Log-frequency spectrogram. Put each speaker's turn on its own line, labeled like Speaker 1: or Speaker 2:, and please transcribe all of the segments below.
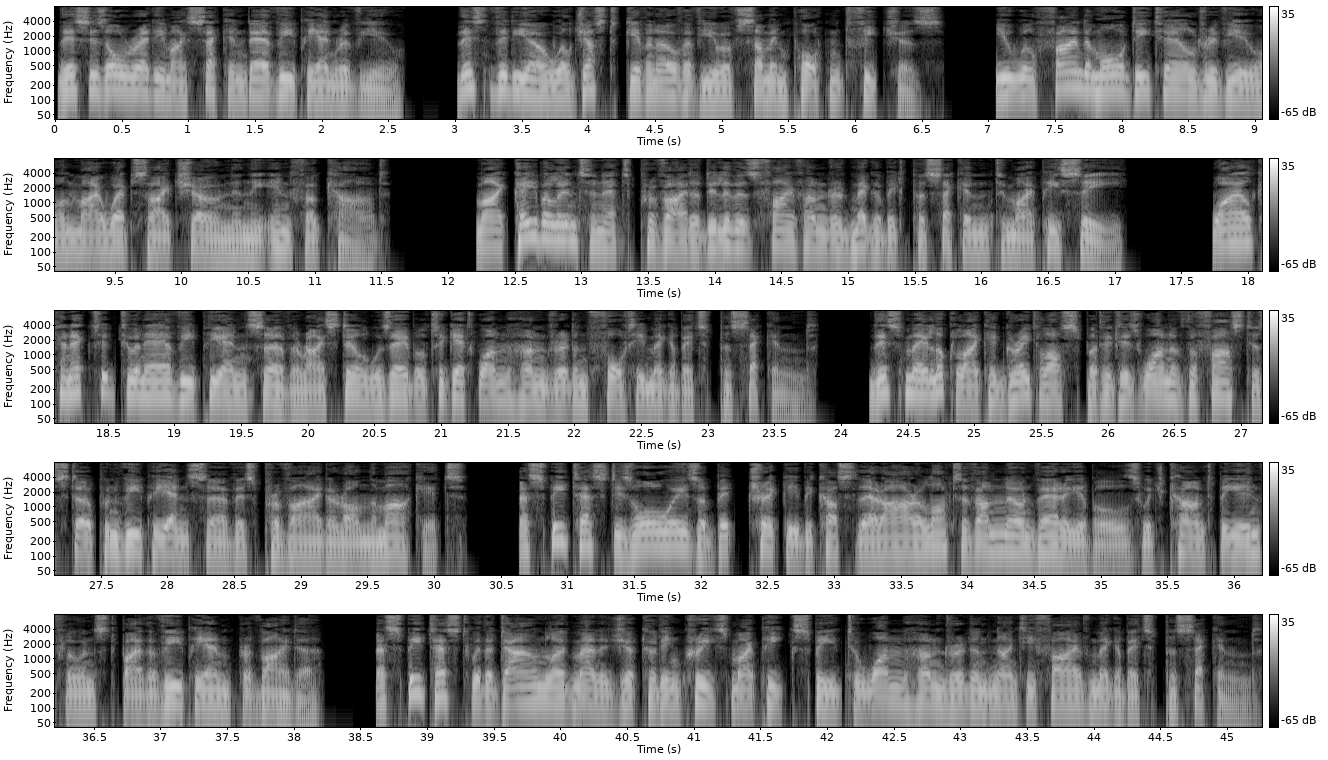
Speaker 1: This is already my second AirVPN review. This video will just give an overview of some important features. You will find a more detailed review on my website shown in the info card. My cable internet provider delivers 500 megabit per second to my PC. While connected to an AirVPN server I still was able to get 140 megabit per second. This may look like a great loss but it is one of the fastest OpenVPN service provider on the market. A speed test is always a bit tricky because there are a lot of unknown variables which can't be influenced by the VPN provider. A speed test with a download manager could increase my peak speed to 195 megabit per second.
